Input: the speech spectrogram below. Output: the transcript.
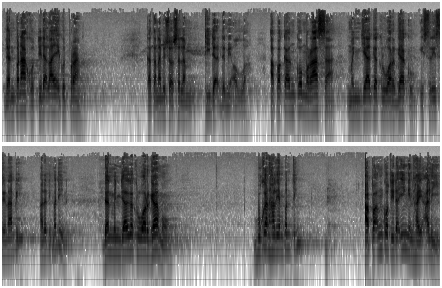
dan penakut, tidak layak ikut perang. Kata Nabi SAW, tidak demi Allah. Apakah engkau merasa menjaga keluargaku, istri-istri Nabi ada di Madinah, dan menjaga keluargamu bukan hal yang penting? Apa engkau tidak ingin, hai Ali,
